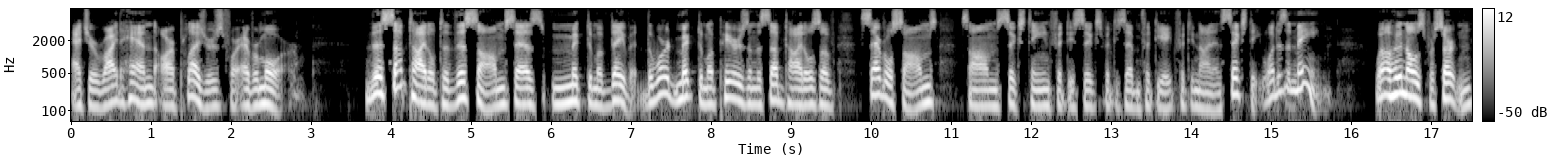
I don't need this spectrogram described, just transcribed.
At your right hand are pleasures for evermore. The subtitle to this psalm says Michtam of David. The word Michtam appears in the subtitles of several psalms Psalms 16, 56, 57, 58, 59, and 60. What does it mean? Well, who knows for certain?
